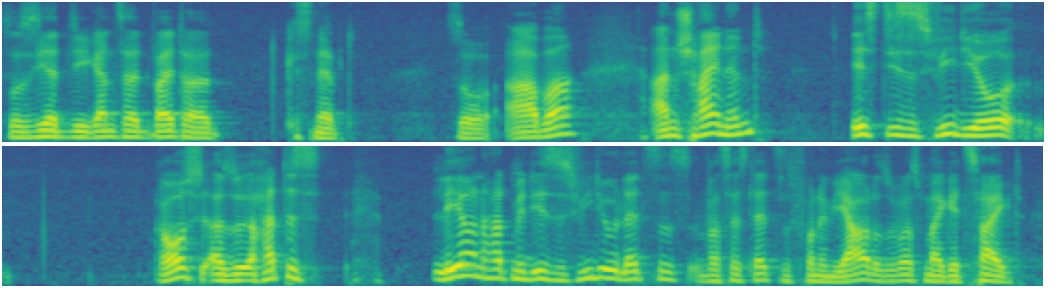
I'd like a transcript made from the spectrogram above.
So, sie hat die ganze Zeit weiter gesnappt. So, aber anscheinend ist dieses Video raus, also hat es, Leon hat mir dieses Video letztens, was heißt letztens, vor einem Jahr oder sowas mal gezeigt.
